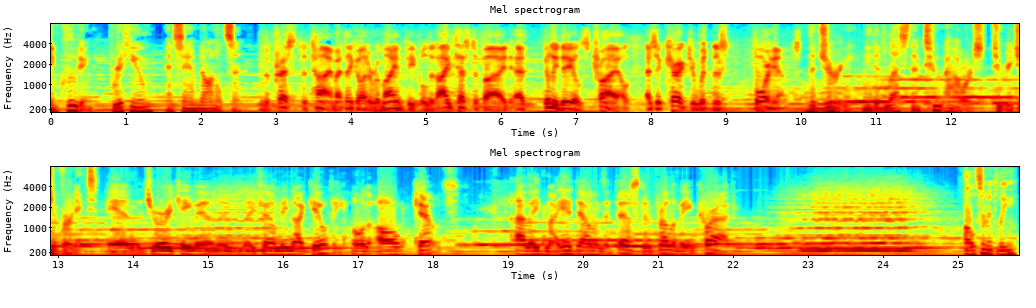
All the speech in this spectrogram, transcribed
including Brit Hume and Sam Donaldson. The press at the time, I think, ought to remind people that I testified at Billy Dale's trial as a character witness for him. The jury needed less than two hours to reach a verdict. And the jury came in and they found me not guilty on all counts. I laid my head down on the desk in front of me and cried. Ultimately,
